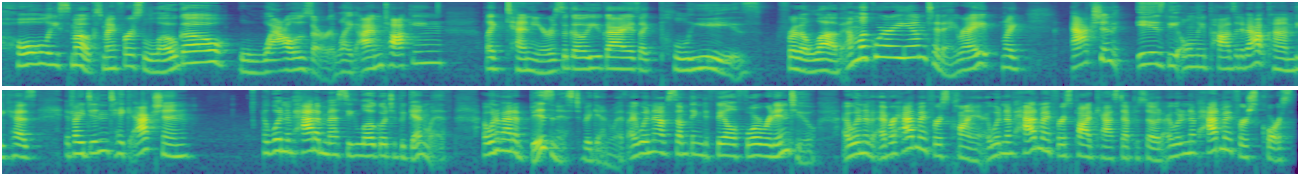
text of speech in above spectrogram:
holy smokes, my first logo, wowzer. Like I'm talking like 10 years ago, you guys, like please for the love. And look where I am today, right? Like action is the only positive outcome because if I didn't take action, I wouldn't have had a messy logo to begin with. I wouldn't have had a business to begin with. I wouldn't have something to fail forward into. I wouldn't have ever had my first client. I wouldn't have had my first podcast episode. I wouldn't have had my first course.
